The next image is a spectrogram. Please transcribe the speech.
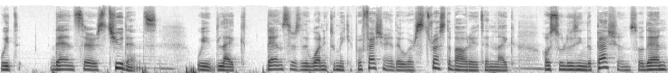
with dancer students, with like dancers that wanted to make it professional they were stressed about it and like also losing the passion. So then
